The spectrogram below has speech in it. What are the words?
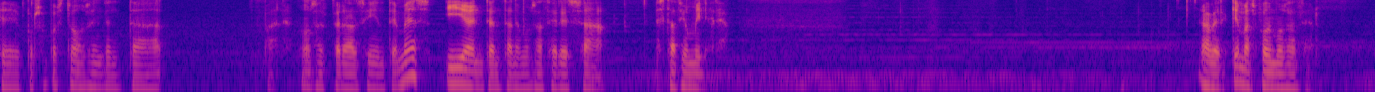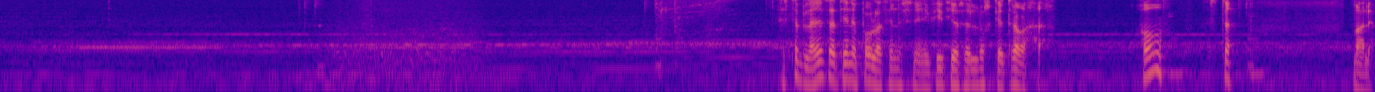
Eh, por supuesto vamos a intentar... Vale, vamos a esperar al siguiente mes y intentaremos hacer esa estación minera. A ver, ¿qué más podemos hacer? Este planeta tiene poblaciones y edificios en los que trabajar. Oh, está. Vale.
